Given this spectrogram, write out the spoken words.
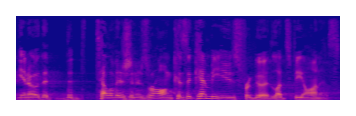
you know, that the television is wrong, because it can be used for good. Let's be honest.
